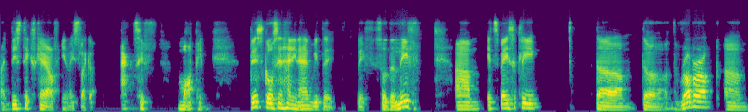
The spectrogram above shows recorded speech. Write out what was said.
Right, this takes care of you know it's like an active mopping. This goes in hand in hand with the leaf. So the leaf, um, it's basically the, the, the um,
